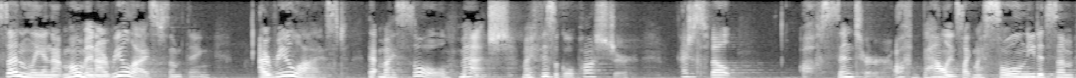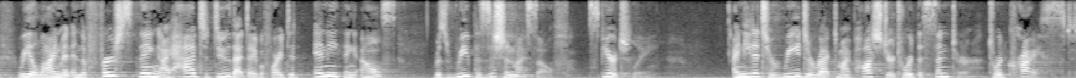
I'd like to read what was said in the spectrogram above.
Suddenly, in that moment, I realized something. I realized that my soul matched my physical posture. I just felt off center, off balance, like my soul needed some realignment. And the first thing I had to do that day before I did anything else was reposition myself spiritually. I needed to redirect my posture toward the center, toward Christ.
